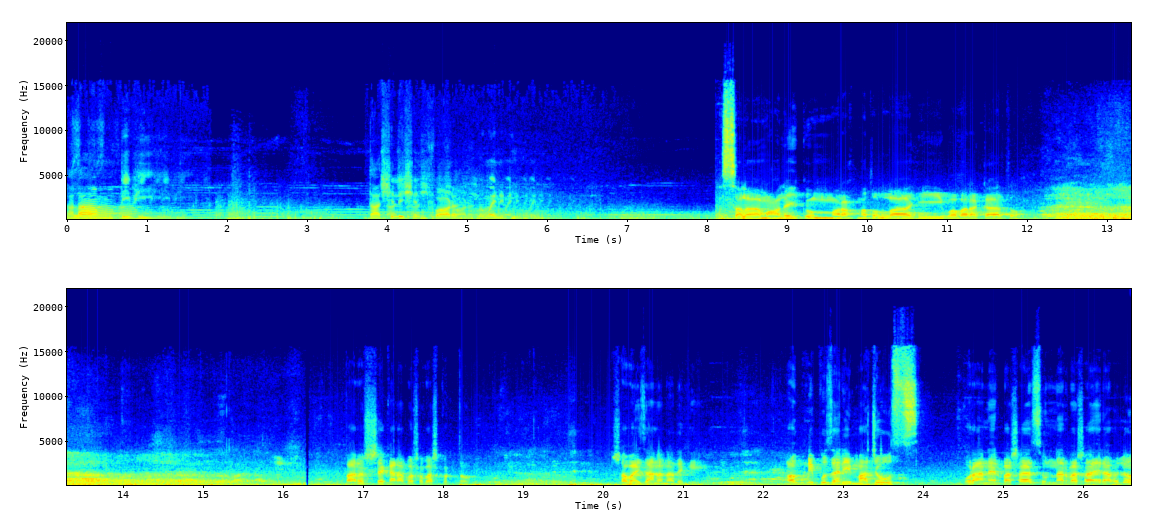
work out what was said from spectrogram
সালাম টিভি। দ্য ফর হিউম্যানিটি। আসসালামু আলাইকুম রহমতুল্লাহি ওবরাকাত পারস্যে কারা বসবাস করত? সবাই জানে না দেখি। অগ্নি পূজারী মাজুস। কোরআনের ভাষা সুন্নার ভাষা এরা হলো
